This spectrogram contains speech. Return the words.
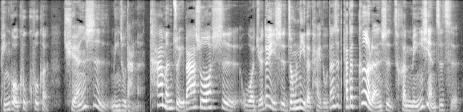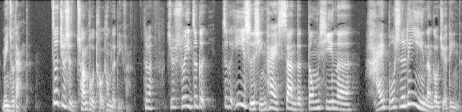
苹果库库克，全是民主党人。他们嘴巴说是我绝对是中立的态度，但是他的个人是很明显支持民主党的。这就是川普头痛的地方，是吧？就所以这个这个意识形态上的东西呢，还不是利益能够决定的。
